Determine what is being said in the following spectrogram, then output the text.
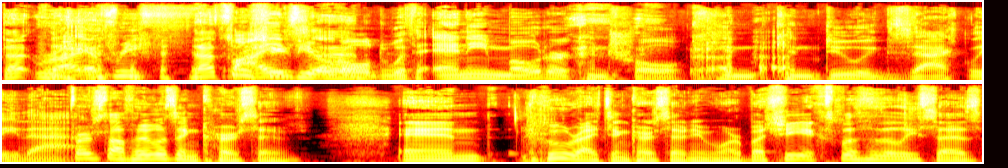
That- Like, right? every That's five year old with any motor control can can do exactly that. First off, it was in cursive. And who writes in cursive anymore? But she explicitly says,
